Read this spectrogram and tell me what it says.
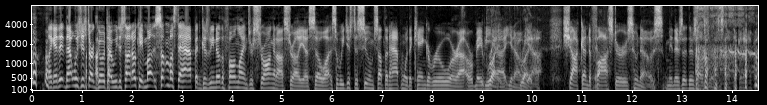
Like I think that was just our go-to. We just thought, okay, mu- something must have happened because we know the phone lines are strong in Australia. So uh, so we just assumed something happened with a kangaroo or uh, or maybe uh, Right, you know right. yeah shotgun to Foster's. Who knows? I mean, there's a, there's all sorts of stuff that could happen.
